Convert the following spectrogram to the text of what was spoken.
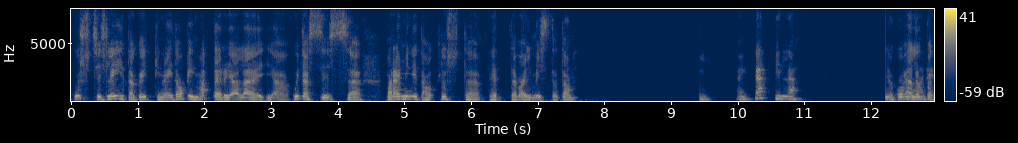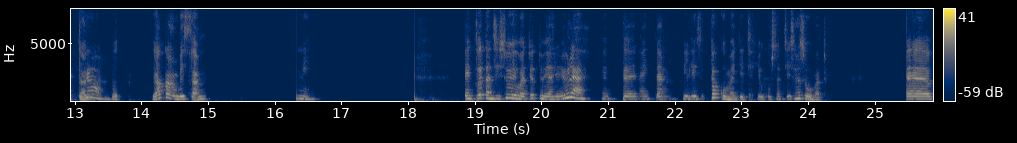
kust siis leida kõiki neid abimaterjale ja kuidas siis paremini taotlust ette valmistada. Aitäh, Pille. ja kohe lõpetan jagamise. nii et võtan siis sujuvat jutujärje üle, et näitan, millised dokumendid ja kus nad siis asuvad äh,.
